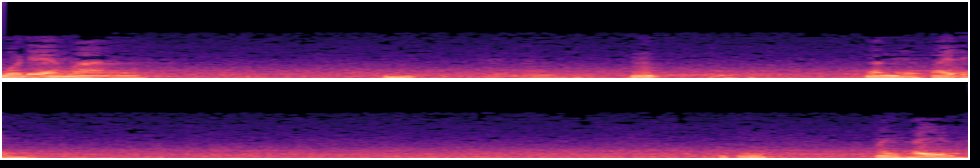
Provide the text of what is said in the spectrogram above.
บัวแดงมานั่นเนี่ยไฟแดงไม่ใครนะ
